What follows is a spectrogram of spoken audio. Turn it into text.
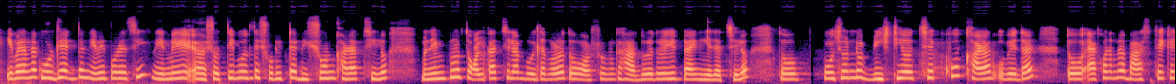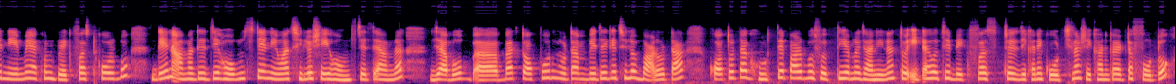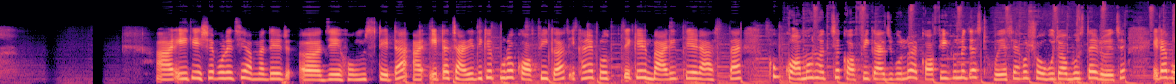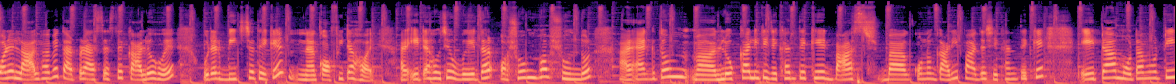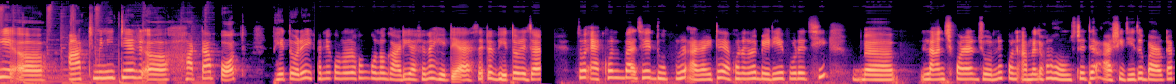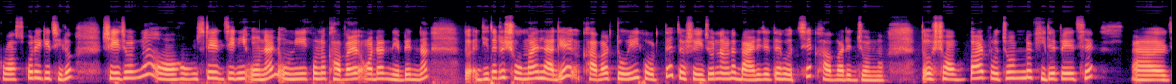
এবার আমরা কুর্গে একদম নেমে পড়েছি। নেমে সত্যি বলতে শরীরটা ভীষণ খারাপ ছিল। মানে আমি পুরো তলকাচ্ছিলাম বলতে পারো। তো অর্শ হাত ধরে ধরেই প্রায় নিয়ে যাচ্ছিল। তো প্রচণ্ড বৃষ্টি হচ্ছে, খুব খারাপ ওয়েদার তো এখন আমরা বাস থেকে নেমে এখন ব্রেকফাস্ট করব। দেন আমাদের যে হোমস্টে নেওয়া ছিল, সেই হোমস্টেতে আমরা যাব। বাট তখন মোটা বেজে গেছিল বারোটা। কতটা ঘুরতে পারব সত্যি আমরা জানি না। তো এটা হচ্ছে ব্রেকফাস্ট যেখানে করছিলাম, সেখানকার একটা ফটো আর এই যে এসে পড়েছি আমাদের যে হোমস্টেটা আর এটা চারিদিকে পুরো কফি গাছ। এখানে প্রত্যেকের বাড়িতে রাস্তায় খুব কমন হচ্ছে কফি গাছগুলো। আর কফিগুলো জাস্ট হয়েছে, এখন সবুজ অবস্থায় রয়েছে। এটা পরে লাল হবে, তারপরে আস্তে আস্তে কালো হয়ে ওটার বীজটা থেকে কফিটা হয়। আর এটা হচ্ছে ওয়েদার অসম্ভব সুন্দর। আর একদম লোকালিটি যেখান থেকে বাস বা কোনো গাড়ি পাওয়া যায়, সেখান থেকে এটা মোটামুটি আট মিনিটের হাঁটা পথ ভেতরে, এখানে কোনো রকম কোনো গাড়ি আসে না, হেঁটে আসে এটা ভেতরে যা তো এখন বাজে দুপুর আড়াইটে, এখন আমরা বেরিয়ে পড়েছি লাঞ্চ করার জন্য। কারণ আমরা যখন হোমস্টেতে আসি, যেহেতু বারোটা ক্রস করে গেছিল, সেই জন্য হোমস্টের যিনি ওনার উনি কোনো খাবারের অর্ডার নেবেন না। তো যেহেতু একটা সময় লাগে খাবার তৈরি করতে, তো সেই জন্য আমরা বাইরে যেতে হচ্ছে খাবারের জন্য। তো সবার প্রচণ্ড খিদে পেয়েছে।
